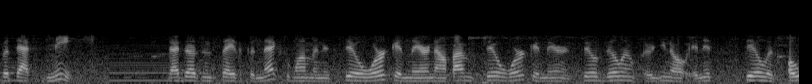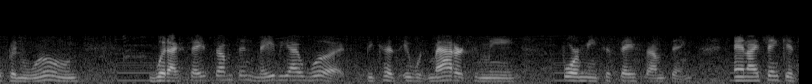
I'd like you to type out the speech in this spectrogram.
But that's me. That doesn't say that the next woman is still working there. Now, if I'm still working there and still dealing, you know, and it's still an open wound, would I say something? Maybe I would, because it would matter to me for me to say something. And I think it's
